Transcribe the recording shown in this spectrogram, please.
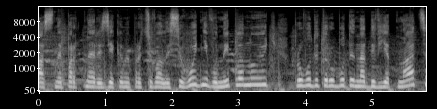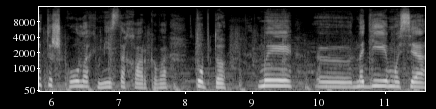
Власне, партнери, з якими працювали сьогодні, вони планують проводити роботи на 19 школах міста Харкова. Тобто ми е, надіємося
